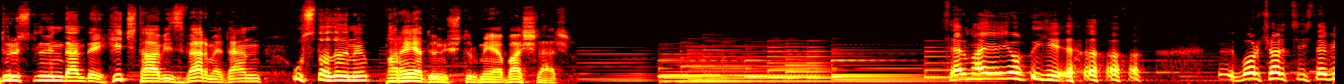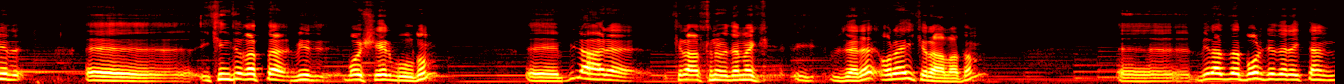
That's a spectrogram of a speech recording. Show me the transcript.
dürüstlüğünden de hiç taviz vermeden ustalığını paraya dönüştürmeye başlar. Sermaye yoktu ki. Borç işte bir e, ikinci katta bir boş yer buldum. E, bilahare kirasını ödemek üzere orayı kiraladım. E, biraz da borç ederekten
